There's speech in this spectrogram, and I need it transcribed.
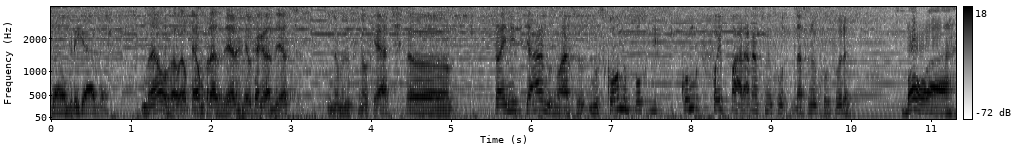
Não, obrigado. Não, é um prazer, eu que agradeço, em nome do Sinocast. Uh, Para iniciarmos, Márcio, nos conta um pouco de como tu foi parar na, na suinocultura. Bom, uh,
